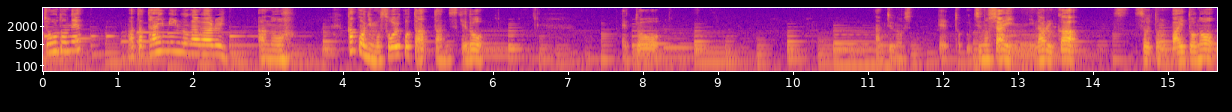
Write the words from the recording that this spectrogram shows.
ちょうどねまたタイミングが悪いあの過去にもそういうことあったんですけどえっとなんていうのえっとうちの社員になるかそれともバイトの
